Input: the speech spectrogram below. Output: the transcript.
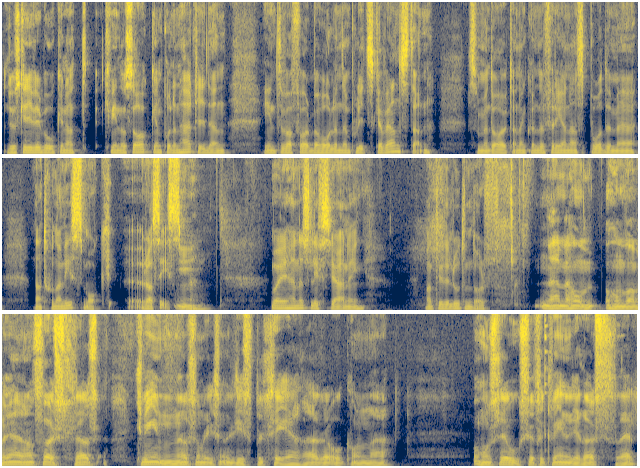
Du skriver i boken att kvinnosaken på den här tiden inte var förbehållen den politiska vänstern som idag, utan den kunde förenas både med nationalism och eh, rasism. Mm. Vad är hennes livsgärning, Matilda Ludendorff? Nej, men hon, hon var väl en av de första kvinnor som liksom disputerade och hon, eh, hon slog sig för kvinnlig rösträtt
